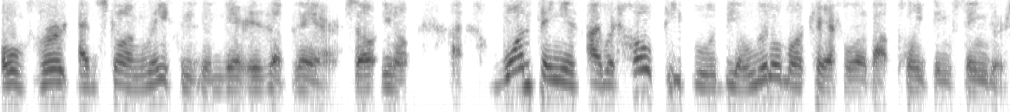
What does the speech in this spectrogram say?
overt and strong racism there is up there. So, you know, uh, one thing is I would hope people would be a little more careful about pointing fingers.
